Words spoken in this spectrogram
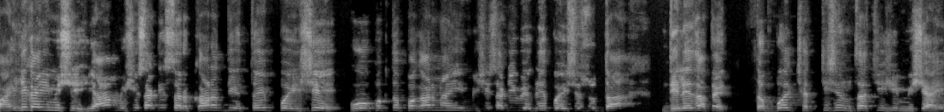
पाहिली काही मिशी? या मिशीसाठी सरकार देतय पैसे. हो फक्त पगार नाही मिशीसाठी वेगळे पैसे सुद्धा दिले जात आहेत. तब्बल छत्तीस इंचाची ही मिशी आहे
